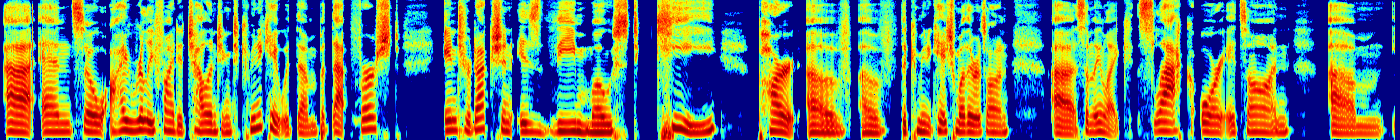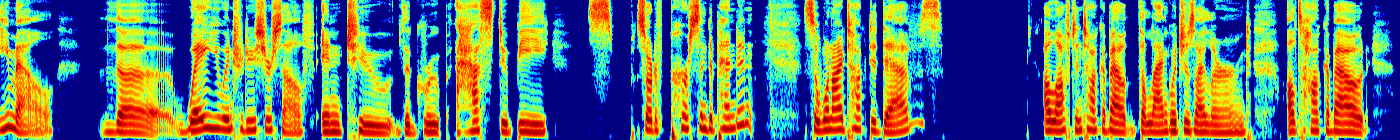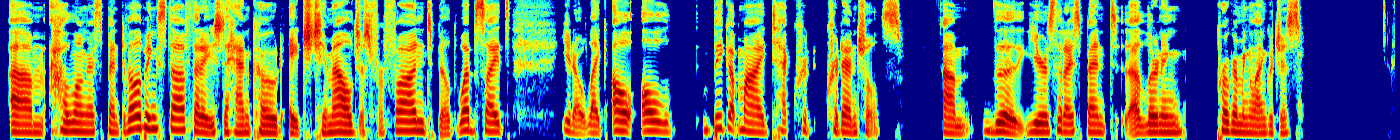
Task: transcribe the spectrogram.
Uh, and so I really find it challenging to communicate with them. But that first introduction is the most key part of of the communication, whether it's on uh, something like Slack or it's on um, email. The way you introduce yourself into the group has to be s- sort of person dependent. So when I talk to devs, I'll often talk about the languages I learned. I'll talk about um, how long I spent developing stuff that I used to hand code HTML just for fun to build websites. You know, like I'll I'll big up my tech cred- credentials. Um, the years that I spent uh, learning programming languages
